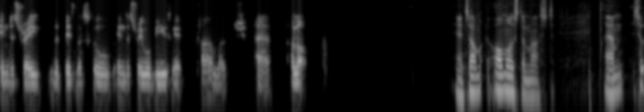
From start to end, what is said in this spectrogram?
industry. The business school industry will be using it far much uh, a lot. And it's al- almost a must. Um, so,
